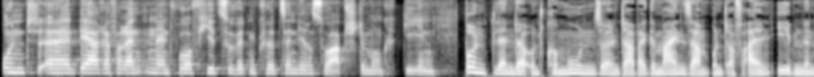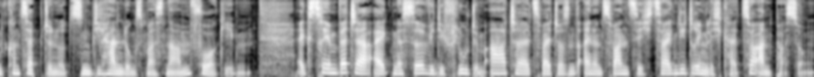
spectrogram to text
und äh, der Referentenentwurf hierzu wird in Kürze in die Ressortabstimmung gehen. Bund, Länder und Kommunen sollen dabei gemeinsam und auf allen Ebenen Konzepte nutzen, die Handlungsmaßnahmen vorgeben. Extremwetterereignisse wie die Flut im Ahrtal 2021 zeigen die Dringlichkeit zur Anpassung.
